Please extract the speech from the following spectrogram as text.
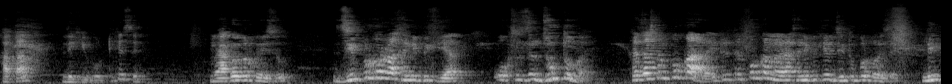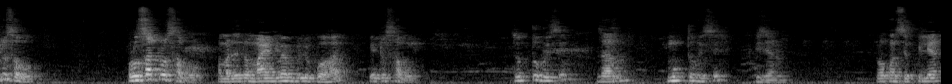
খাতাত লিখিব, ঠিক আছে? মই আকৌ এবাৰ কৈছো যি প্ৰকাৰৰ ৰাসায়নিক বিক্ৰিয়াত অক্সিজেন যুক্ত হয় সেই জাষ্ট প্ৰকাৰ, এইটো প্ৰকাৰ নহয়, ৰাসায়নিক বিক্ৰিয়াত যিটো প্ৰকাৰ হৈছে লিংকটো চাব। প্ৰচাৰটো চাব, আমাৰ যিটো মাইণ্ড মেপ বুলি কোৱা হয়, এইটো চাব। যুক্ত হৈছে জাৰণ মুক্ত হৈছে বিজাৰণ কনসেপ্ট ক্লিয়ার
